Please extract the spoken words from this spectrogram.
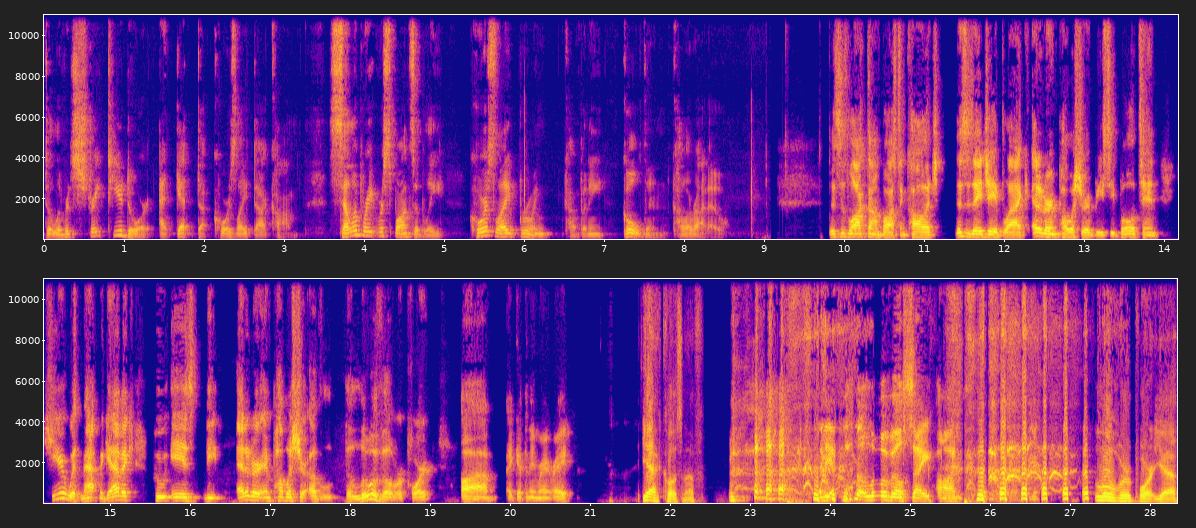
delivered straight to your door at get.coorslight.com. Celebrate responsibly. Coors Light Brewing Company, Golden, Colorado. This is Locked On Boston College. This is AJ Black, editor and publisher of BC Bulletin, here with Matt McGavick, who is the editor and publisher of the Louisville Report. Um, I get the name right, right? Yeah, close enough. the, the, Louisville site on Louisville Report, yeah.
